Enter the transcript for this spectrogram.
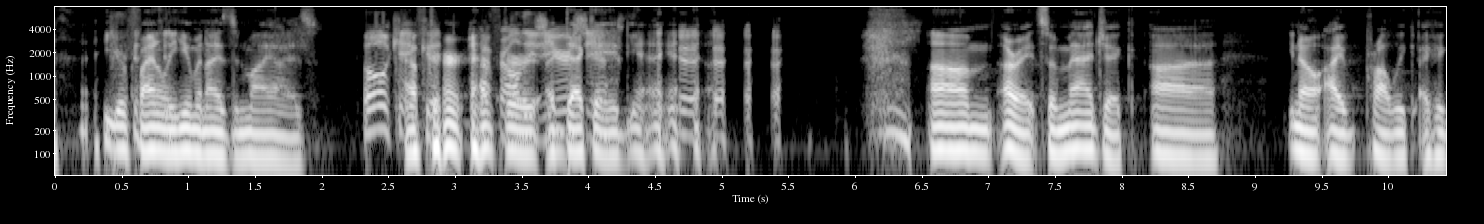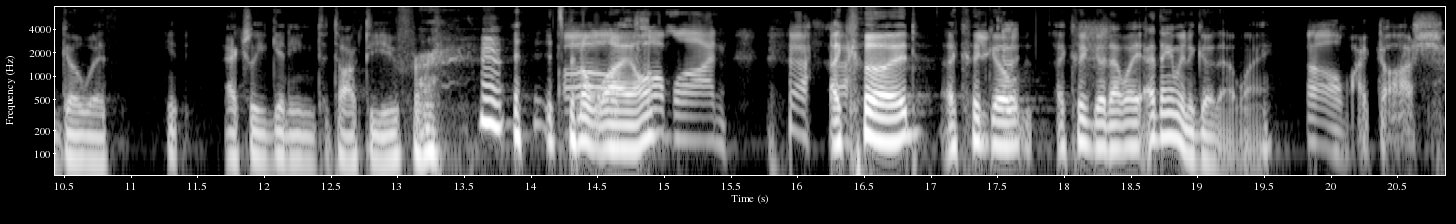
you're finally humanized in my eyes Okay, after good. after, all these a years, yeah. decade. Yeah. yeah. um. All right. So magic. Uh, you know, I probably I could go with actually getting to talk to you for. it's been a Oh, while. Come on. I could. I could You go. could? I could go that way. I think I'm going to go that way. oh my gosh.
